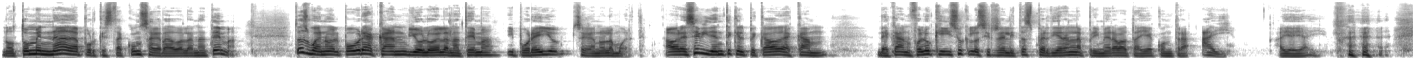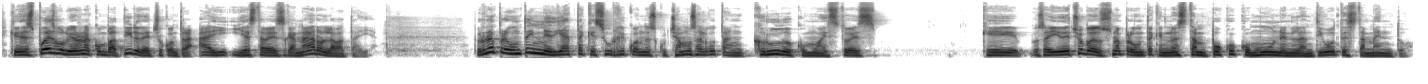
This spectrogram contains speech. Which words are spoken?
no tomen nada porque está consagrado al anatema. Entonces, bueno, el pobre Acán violó el anatema y por ello se ganó la muerte. Ahora, es evidente que el pecado de Acán de Acán fue lo que hizo que los israelitas perdieran la primera batalla contra Ai. Ay, ay, ay. que después volvieron a combatir, de hecho, contra Ai y esta vez ganaron la batalla. Pero una pregunta inmediata que surge cuando escuchamos algo tan crudo como esto es que, o sea, y de hecho pues, es una pregunta que no es tan poco común en el Antiguo Testamento,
